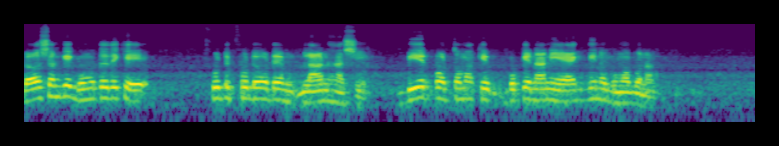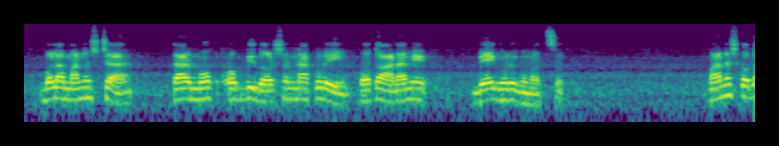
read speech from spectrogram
রওশনকে ঘুমোতে দেখে ফুটে ফুটে ওঠে ম্লান হাসি। বিয়ের পর তোমাকে বুকে না নিয়ে একদিনও ঘুমাবো না। বলা মানুষটা তার মুখ অবধি দর্শন না করেই কত আরামে ব্যাগ ঘরে ঘুমাচ্ছে। মানুষ কত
